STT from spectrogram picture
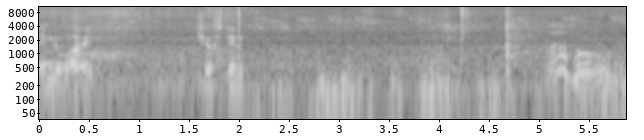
In the white. Just in. Oh.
